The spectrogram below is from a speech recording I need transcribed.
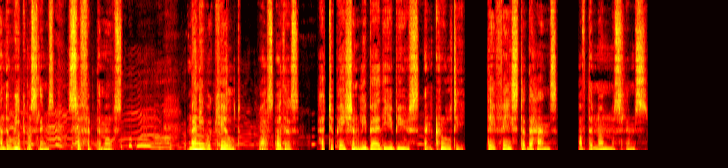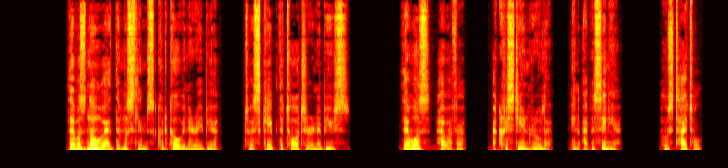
and the weak Muslims suffered the most. Many were killed, whilst others had to patiently bear the abuse and cruelty they faced at the hands of the non-Muslims. There was nowhere the Muslims could go in Arabia to escape the torture and abuse. There was, however, a Christian ruler in Abyssinia whose title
